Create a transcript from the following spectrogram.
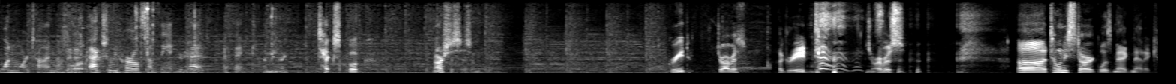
one more time, I'm going to actually hurl something at your head, I think. I mean, like textbook narcissism. Agreed, Jarvis? Agreed. Jarvis? Uh, Tony Stark was magnetic.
